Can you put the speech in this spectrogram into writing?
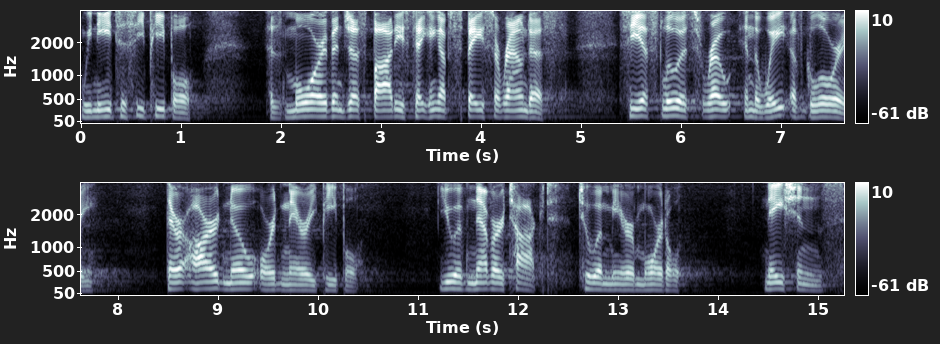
We need to see people as more than just bodies taking up space around us. C.S. Lewis wrote in The Weight of Glory There are no ordinary people. You have never talked to a mere mortal. Nations,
